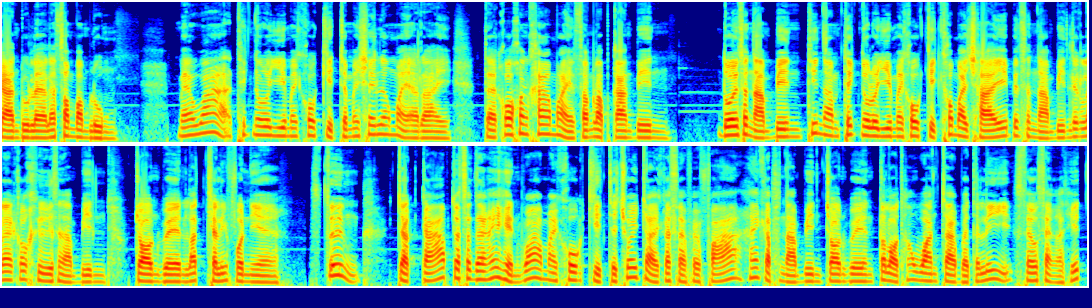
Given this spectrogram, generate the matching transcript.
การดูแลและซ่อมบำรุง แม้ว่าเทคโนโลยีไมโครกิจจะไม่ใช่เรื่องใหม่อะไร แต่ก็ค่อนข้างใหม่สำหรับการบิน โดยสนามบินที่นำเทคโนโลยีไมโครกิจเข้ามาใช้เป็นสนามบินแรกๆ ก็คือสนามบินจอห์นเวนรัฐแคลิฟอร์เนีย ซึ่ง จากกราฟจะแสดงให้เห็นว่าไมโครกิจจะช่วยจ่ายกระแสไฟฟ้าให้กับสนามบินจอห์นเวนตลอดทั้งวันจากแบตเตอรี่เซลล์แสงอาทิตย์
